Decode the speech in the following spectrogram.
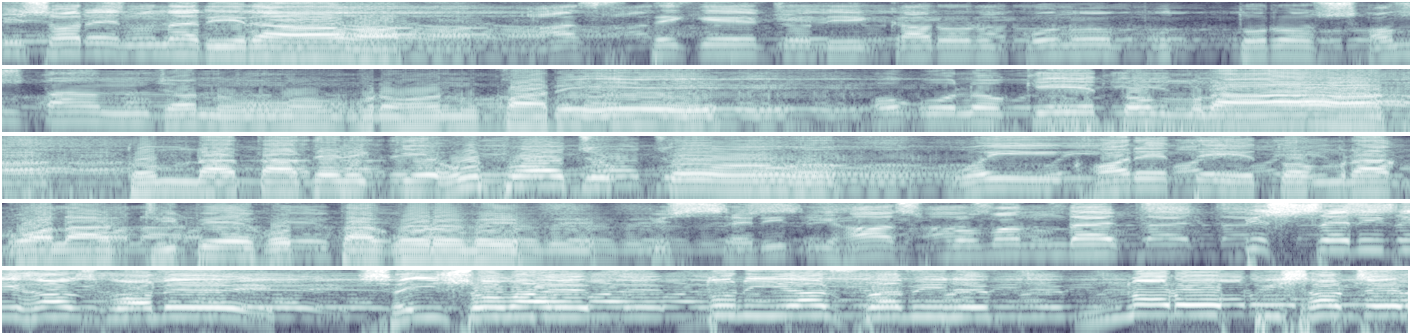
মিশরের নারীরা, আজ থেকে যদি কারোর কোনো পুত্র, সন্তান জন্মগ্রহণ করে, ওগুলোকে তোমরা তোমরা তাদেরকে উপযুক্ত ওই ঘরেতে তোমরা গলা টিপে হত্যা করবে। বিশ্বের ইতিহাস প্রমাণ দেয়। বিশ্বের ইতিহাস বলে, সেই সময় দুনিয়া জমিনে নর পিসাচের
